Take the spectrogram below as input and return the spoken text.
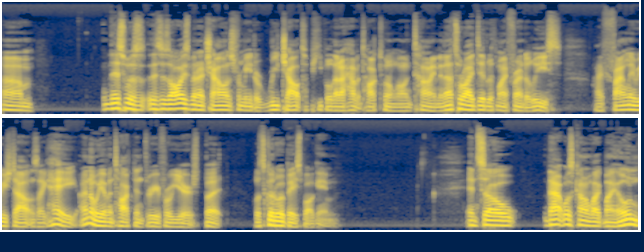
um, this was this has always been a challenge for me to reach out to people that I haven't talked to in a long time, and that's what I did with my friend Elise. I finally reached out and was like, "Hey, I know we haven't talked in three or four years, but let's go to a baseball game." And so that was kind of like my own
